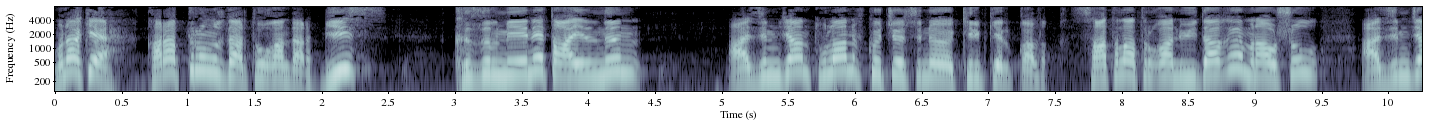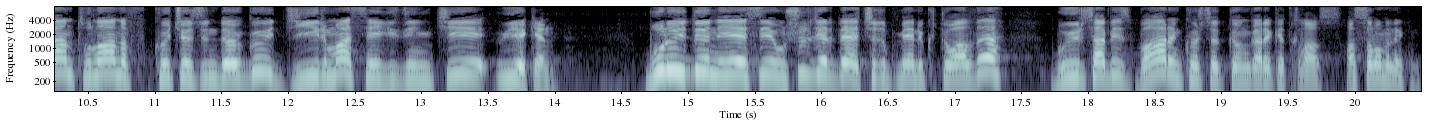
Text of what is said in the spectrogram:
Мынаке, карап туруңуздар туугандар. Биз Кызыл Мээнет айылынын Азимжан Туланов көчөсүнө кирип келип калдык. Сатыла турган үй дагы мына ушул Азимжан Туланов көчөсүндөгү 28-чи үй экен. Бул үйдүн ээси ушул жерде чыгып мени күтүп алды. Буюрса биз баарын көрсөткөнгө аракет кылабыз. Ассаламу алейкум.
